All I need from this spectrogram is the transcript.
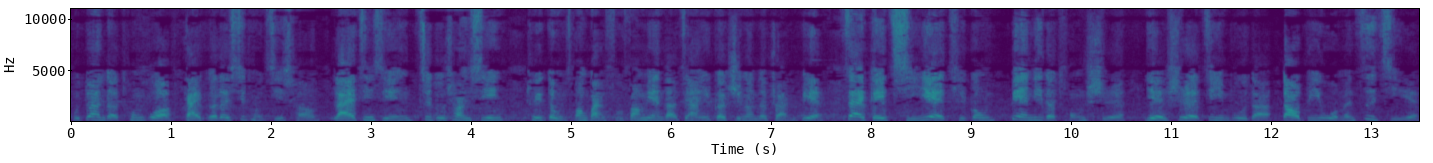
不断的通过改革的系统集成来进行制度创新，推动方管。服方面的这样一个职能的转变，在给企业提供便利的同时，也是进一步的倒逼我们自己，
